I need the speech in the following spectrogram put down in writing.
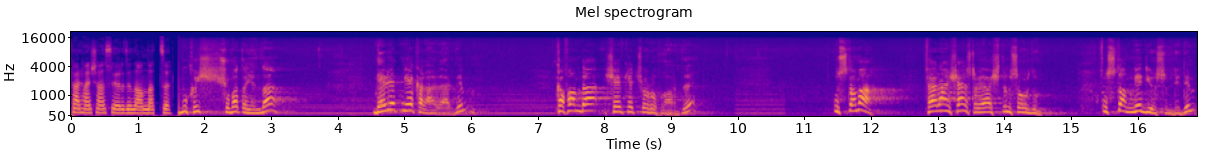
Ferhan Şensoy aradığını anlattı. Bu kış Şubat ayında devretmeye karar verdim. Kafamda Şevket Çoruh vardı. Ustama Ferhan Şensoy'a açtım sordum. Ustam ne diyorsun dedim.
